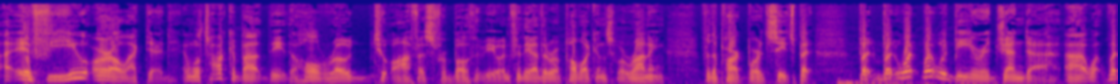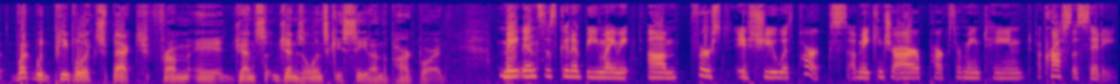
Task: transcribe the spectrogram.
uh, if you are elected, and we'll talk about the, the whole road to office for both of you and for the other Republicans who are running for the park board seats, but but but what, what would be your agenda? Uh, what what what would people expect from a Jen, Jen Zielinski seat on the park board? Maintenance is going to be my um, first issue with parks, uh, making sure our parks are maintained across the city.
